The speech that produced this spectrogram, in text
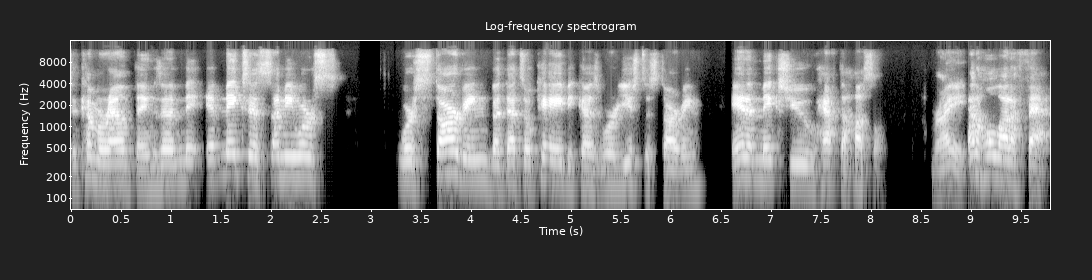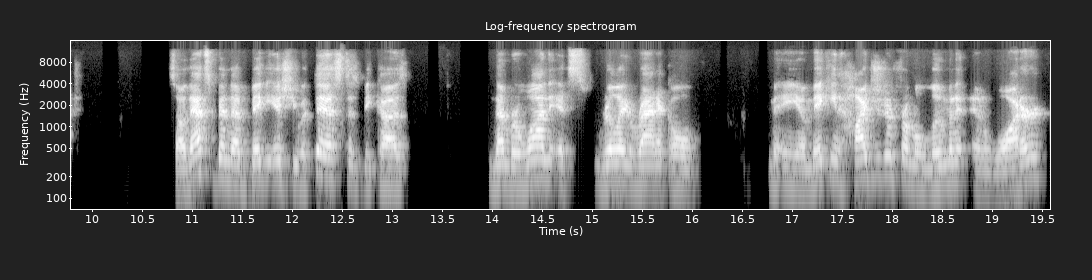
to come around things, and it, it makes us. I mean, we're we're starving, but that's okay because we're used to starving, and it makes you have to hustle. Right. Not a whole lot of fat. So that's been the big issue with this is because number one, it's really radical. You know, making hydrogen from aluminum and water.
